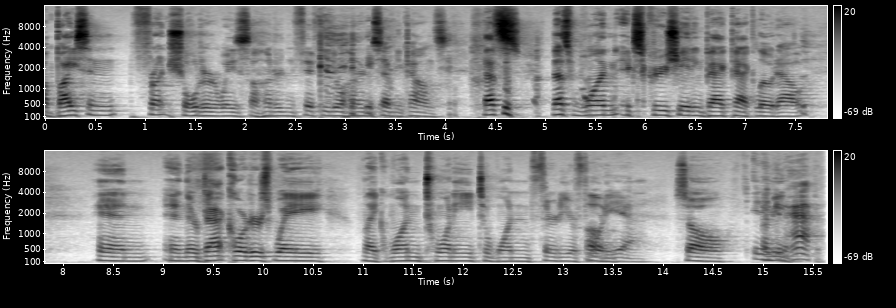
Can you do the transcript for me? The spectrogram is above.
a bison front shoulder weighs 150 to 170 pounds. That's that's one excruciating backpack load out, and and their back quarters weigh like 120 to 130 or 40. oh 40. yeah. So It I mean, happen.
